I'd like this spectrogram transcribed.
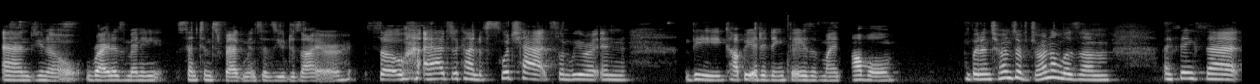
and, you know, write as many sentence fragments as you desire. So I had to kind of switch hats when we were in the copy editing phase of my novel. But in terms of journalism, I think that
